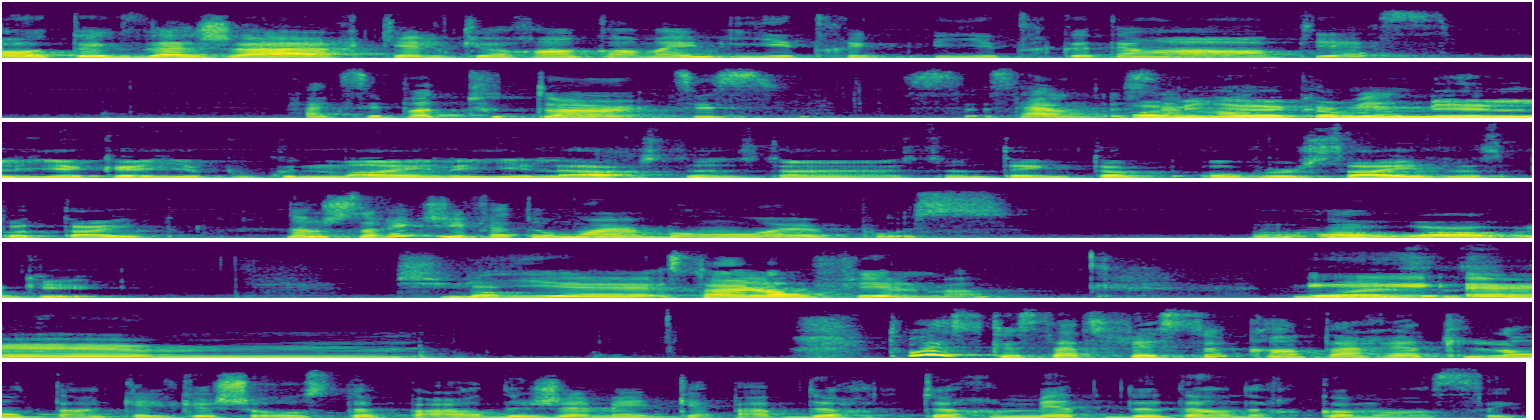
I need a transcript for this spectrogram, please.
Oh, t'exagères. Quelques rangs quand même. Il est, tri- il est tricoté en pièces. Fait que c'est pas tout un. Tu sais, ça, ça Ouais, mais il y a comme plus vite. 1000, il y a, il y a beaucoup de mailles, là, il est large. C'est un, tank top oversize, là, c'est pas tight. Non, je dirais que j'ai fait au moins un bon euh, pouce. Oh, wow, OK. Puis Bon. euh, c'est un long film, hein. Ouais, Et ça. euh, toi, est-ce que ça te fait ça quand t'arrêtes longtemps quelque chose, t'as peur de jamais être capable de te remettre dedans, de recommencer?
